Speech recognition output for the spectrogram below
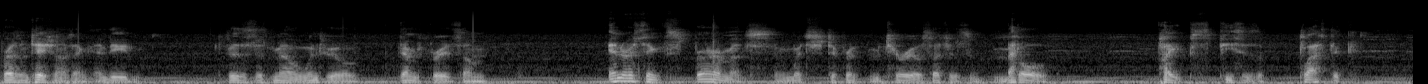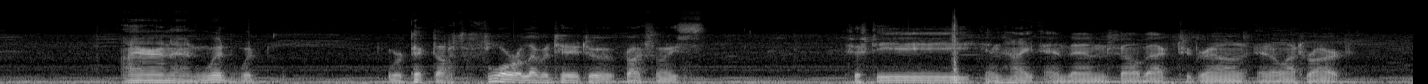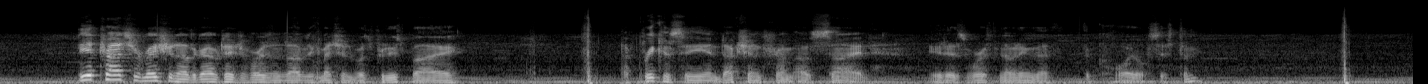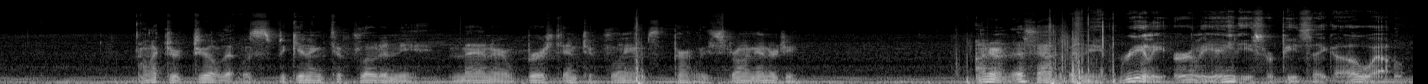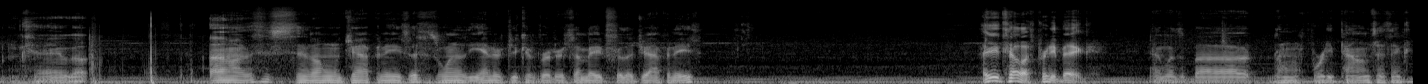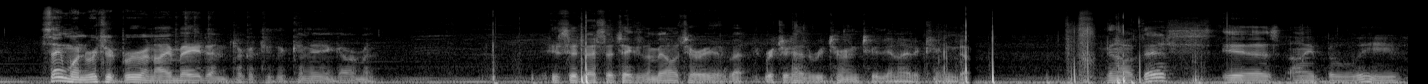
presentation, I think. Indeed, physicist Mel Winfield demonstrated some interesting experiments in which different materials such as metal pipes, pieces of plastic, iron, and wood would were picked off the floor, levitated to approximately 50 in height, and then fell back to ground in a lateral arc. The transformation of the gravitational force in object mentioned was produced by a frequency induction from outside. It is worth noting that the coil system electric drill that was beginning to float in the manner burst into flames, apparently strong energy. I don't know, this happened in the really early 80s for Pete's sake. Oh well. Okay, we go. Uh, this is in all Japanese. This is one of the energy converters I made for the Japanese. As you tell, it's pretty big. It was about, know, 40 pounds, I think. Same one Richard Brewer and I made and took it to the Canadian government. He suggested I take it to the military, but Richard had to return to the United Kingdom. Now this is, I believe,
